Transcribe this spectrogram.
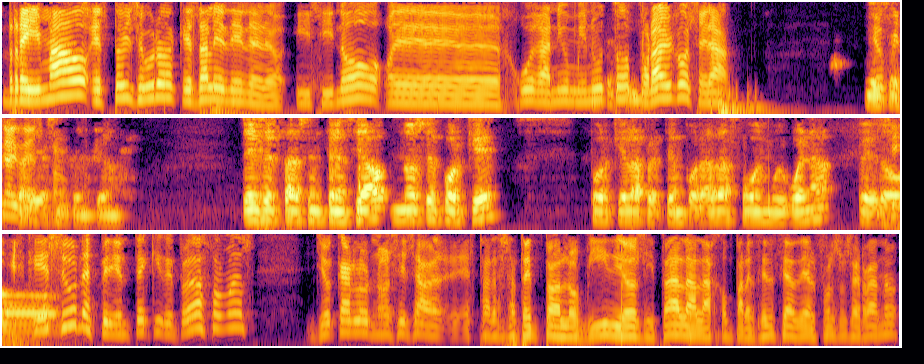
Reimao, estoy seguro que sale en enero. Y si no eh, juega ni un minuto, por algo será. ¿Qué opináis de esto? Ese está sentenciado, no sé por qué, porque la pretemporada fue muy buena, pero... Sí, es que es un expediente X. De todas formas, yo, Carlos, no sé si estarás atento a los vídeos y tal, a las comparecencias de Alfonso Serrano.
